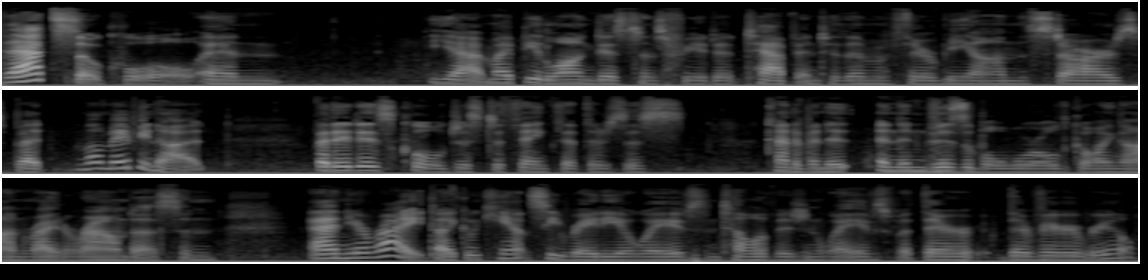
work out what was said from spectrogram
That's so cool. And yeah, it might be long distance for you to tap into them if they're beyond the stars, but well, maybe not. But it is cool just to think that there's this kind of an, an invisible world going on right around us. And And you're right. Like we can't see radio waves and television waves, but they're they're very real.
